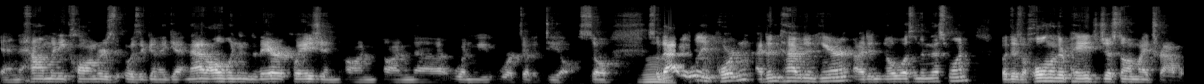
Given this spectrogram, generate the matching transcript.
and how many kilometers was it going to get, and that all went into their equation on on uh, when we worked out a deal. So mm. so that was really important. I didn't have it in here. I didn't know it wasn't in this one, but there's a whole other page just on my travel.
